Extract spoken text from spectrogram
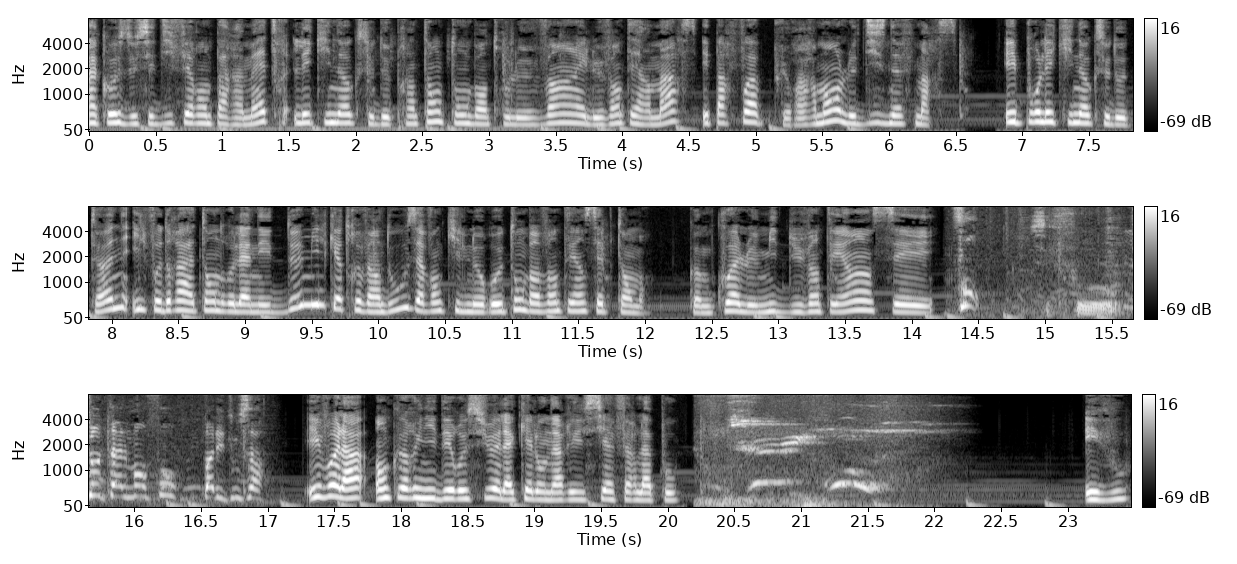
À cause de ces différents paramètres, l'équinoxe de printemps tombe entre le 20 et le 21 mars, et parfois plus rarement le 19 mars. Et pour l'équinoxe d'automne, il faudra attendre l'année 2092 avant qu'il ne retombe un 21 septembre. Comme quoi le mythe du 21, c'est... C'est faux. Totalement faux, pas du tout ça. Et voilà, encore une idée reçue à laquelle on a réussi à faire la peau. Et vous,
